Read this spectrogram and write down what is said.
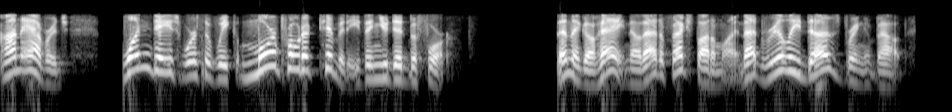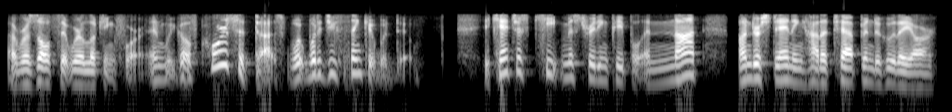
on average one day's worth of week more productivity than you did before. Then they go, hey, now that affects bottom line. That really does bring about uh, results that we're looking for. And we go, of course it does. What, what did you think it would do? You can't just keep mistreating people and not understanding how to tap into who they are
